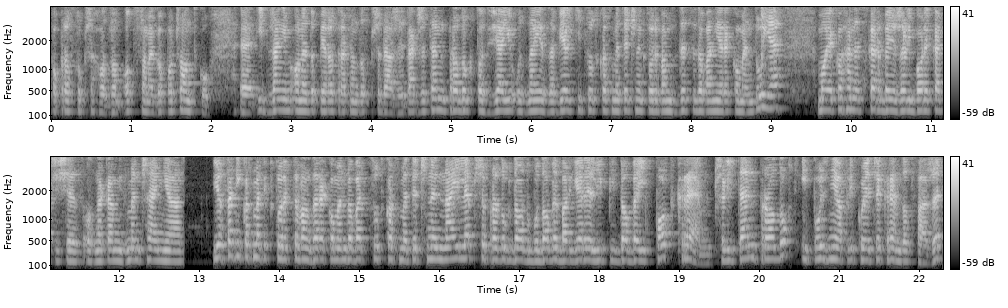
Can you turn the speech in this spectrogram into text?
po prostu przechodzą od samego początku y, i zanim one dopiero trafią do sprzedaży. Także ten produkt od Ziai uznaję za wielki cud kosmetyczny, który Wam zdecydowanie rekomenduję. Moje kochane skarby, jeżeli borykacie się z oznakami zmęczenia, i ostatni kosmetyk, który chcę Wam zarekomendować, cud kosmetyczny, najlepszy produkt do odbudowy bariery lipidowej pod krem, czyli ten produkt i później aplikujecie krem do twarzy.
